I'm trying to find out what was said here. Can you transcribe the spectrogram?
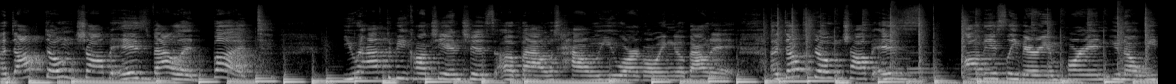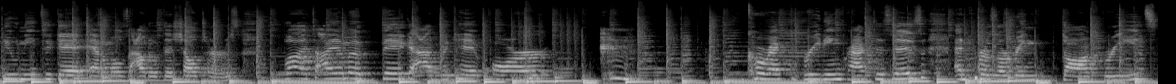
Adopt Don't Shop is valid, but you have to be conscientious about how you are going about it. Adopt Don't Shop is obviously very important. You know, we do need to get animals out of the shelters, but I am a big advocate for correct breeding practices and preserving dog breeds.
